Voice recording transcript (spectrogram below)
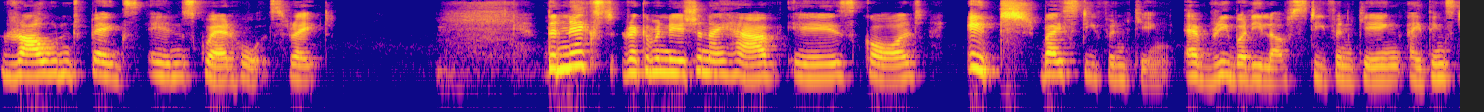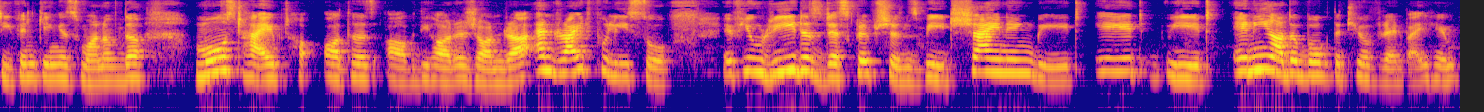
round pegs in square holes, right? The next recommendation I have is called it by Stephen King. Everybody loves Stephen King. I think Stephen King is one of the most hyped authors of the horror genre, and rightfully so. If you read his descriptions, be it Shining, be it It, be it any other book that you have read by him,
